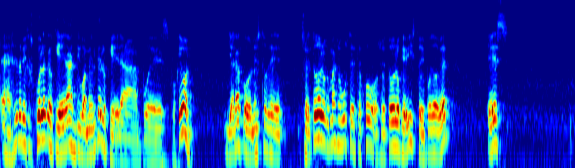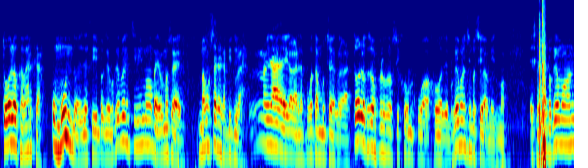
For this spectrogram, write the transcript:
Eh, es la vieja escuela de lo que era antiguamente, lo que era, pues, Pokémon. Y ahora con esto de... Sobre todo lo que más me gusta de este juego, sobre todo lo que he visto y puedo ver, es todo lo que abarca un mundo. Es decir, porque Pokémon en sí mismo, vamos a ver, vamos a recapitular. No hay nada de hablar, tampoco tan mucho de hablar. Todo lo que son juegos y juegos, juegos de Pokémon siempre ha sido lo mismo. Es que Pokémon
